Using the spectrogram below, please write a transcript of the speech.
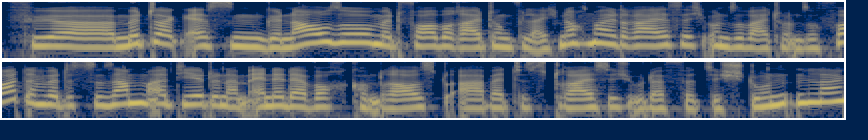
für Mittagessen genauso, mit Vorbereitung vielleicht nochmal 30 und so weiter und so fort. Dann wird es zusammenaddiert und am Ende der Woche kommt raus, du arbeitest 30 oder 40 Stunden lang.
